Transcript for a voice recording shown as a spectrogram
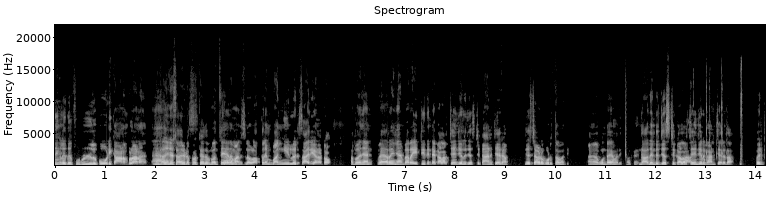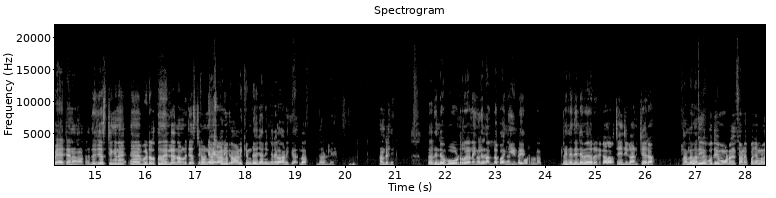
നിങ്ങൾ ഇത് ഫുള്ള് ബോഡി കാണുമ്പോഴാണ് അതിന്റെ സാരിയുടെ പ്രത്യേകത പ്രത്യേകത മനസ്സിലാവും. മനസ്സിലാവുള്ളൂ അത്രയും ഭംഗിയുള്ള ഒരു സാരിയാണ് കേട്ടോ. അപ്പൊ ഞാൻ വേറെ ഞാൻ വെറൈറ്റി ഇതിന്റെ കളർ ചേഞ്ചുകൾ ജസ്റ്റ് കാണിച്ചു തരാം. ജസ്റ്റ് അവിടെ കൊടുത്താൽ മതി. അങ്ങനെ കൊണ്ടുപോയാൽ മതി. ഓക്കെ ഇതാ അതിന്റെ ജസ്റ്റ് കളർ ചേഞ്ചുകൾ കാണിച്ചു തരാം. ഇതാ ഒരു പാറ്റേൺ ആണ് കേട്ടോ. ഇത് ജസ്റ്റ് ഇങ്ങനെ വിടർത്തുന്നില്ല. നമ്മൾ ജസ്റ്റ് കാണിക്കുന്നുണ്ട് ഞാൻ ഇങ്ങനെ കാണിക്കാം. ഉണ്ടല്ലേ? അതിന്റെ ബോർഡർ ആണെങ്കിൽ നല്ല ഭംഗിയുണ്ട്. പിന്നെ ഇതിന്റെ വേറൊരു കളർ ചേഞ്ച് കാണിച്ചു തരാം. പുതിയ പുതിയ മോഡൽസ് ആണ് ഇപ്പൊ നമ്മൾ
